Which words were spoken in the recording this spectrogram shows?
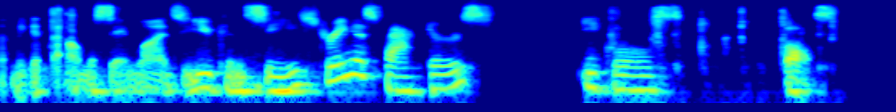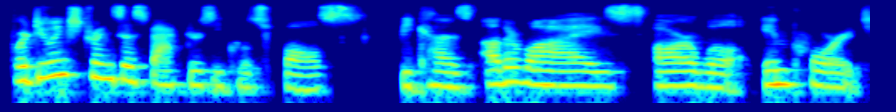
Let me get that on the same line so you can see string as factors equals false. We're doing strings as factors equals false because otherwise R will import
